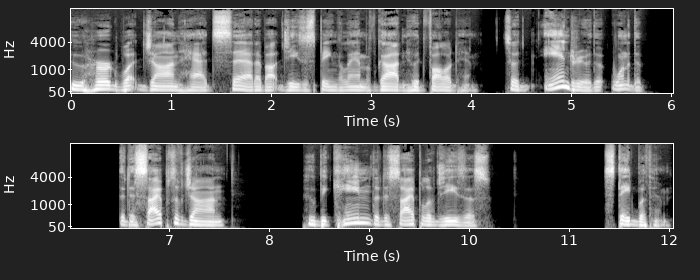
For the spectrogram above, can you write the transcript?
who heard what John had said about Jesus being the Lamb of God and who had followed him. So Andrew, the, one of the, the disciples of John, who became the disciple of Jesus, stayed with him.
